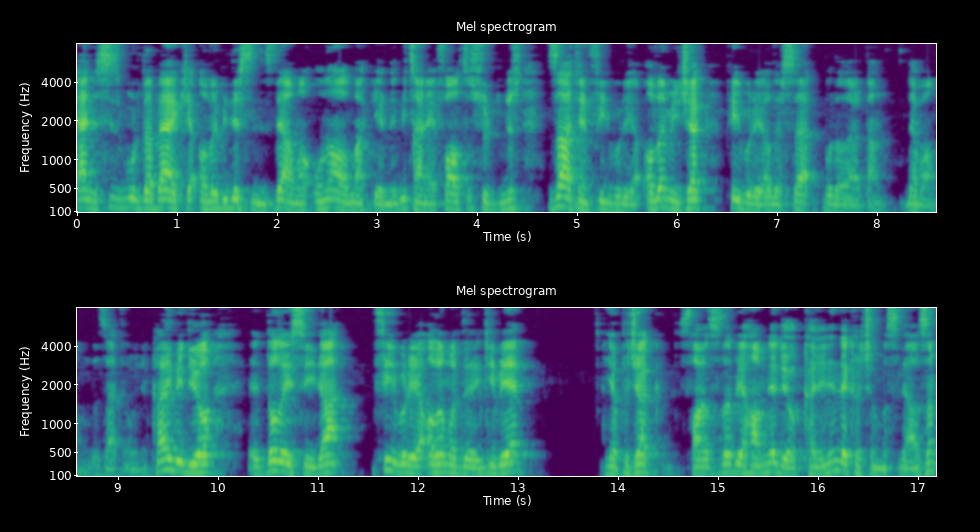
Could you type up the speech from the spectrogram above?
Yani siz burada belki alabilirsiniz de ama onu almak yerine bir tane F6 sürdünüz. Zaten fil buraya alamayacak. Fil buraya alırsa buralardan devamında zaten oyunu kaybediyor. E, Dolayısıyla fil buraya alamadığı gibi yapacak fazla bir hamle de yok. Kalenin de kaçılması lazım.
